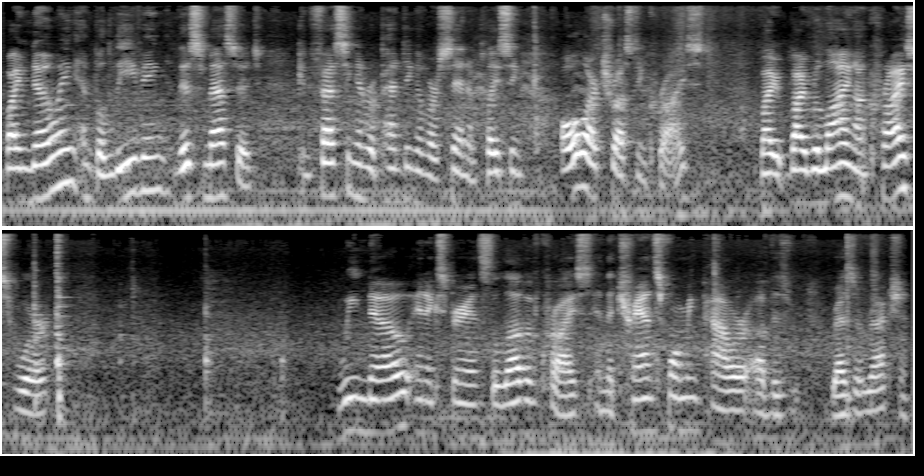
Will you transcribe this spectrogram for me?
By knowing and believing this message, confessing and repenting of our sin, and placing all our trust in Christ, by, by relying on Christ's work, we know and experience the love of Christ and the transforming power of his resurrection.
